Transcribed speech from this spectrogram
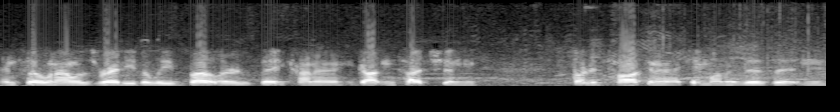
And so when I was ready to leave Butler, they kind of got in touch and started talking, and I came on a visit, and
